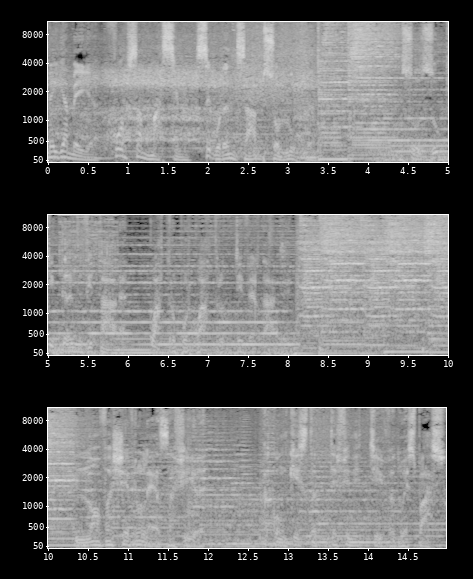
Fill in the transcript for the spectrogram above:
166, força máxima, segurança absoluta. Suzuki Gran Vitara, 4x4 de verdade. Nova Chevrolet Zafira, a conquista definitiva do espaço.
